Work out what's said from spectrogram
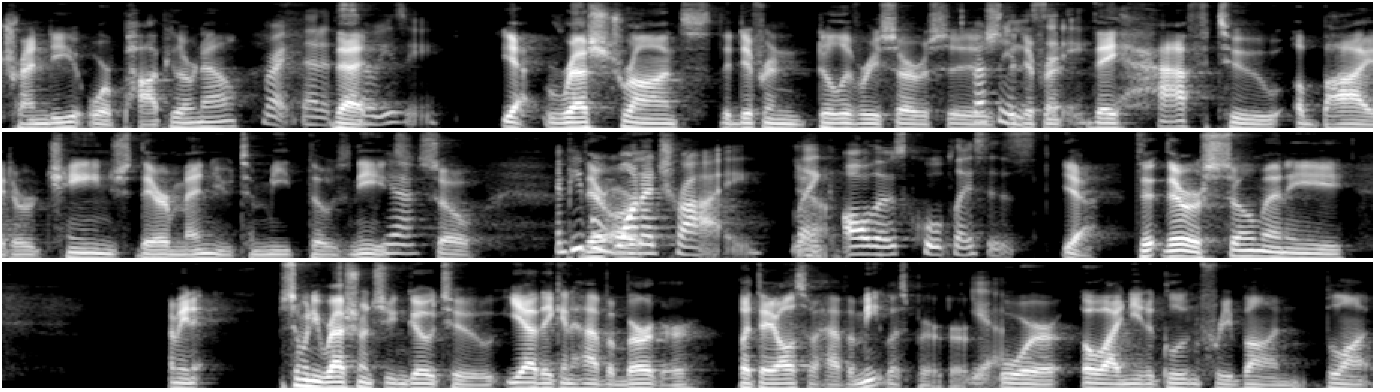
trendy or popular now. right. That it's That- so easy. Yeah, restaurants, the different delivery services, Especially the the different city. they have to abide or change their menu to meet those needs. Yeah. So, And people want to try like Yeah. all those cool places. yeah, th- there are so many I mean, so many restaurants you can go to. Yeah, they can have a burger, but they also have a meatless burger. Yeah. Or oh, I need a gluten-free bun. Blunt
